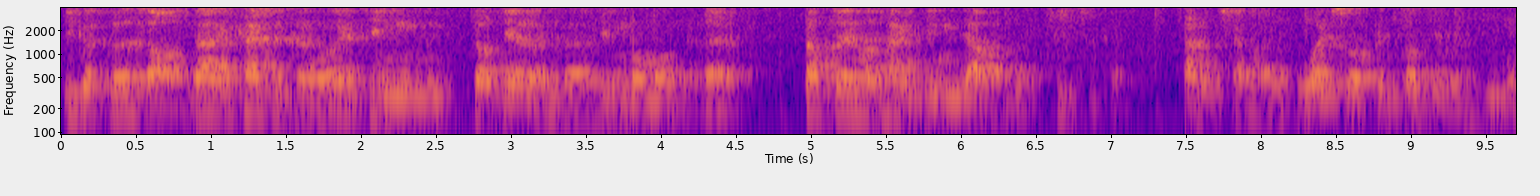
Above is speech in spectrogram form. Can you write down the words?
一个歌手，那一开始可能会听周杰伦的，听某某的对，到最后他一定要有自己的唱腔，而不会说跟周杰伦一模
